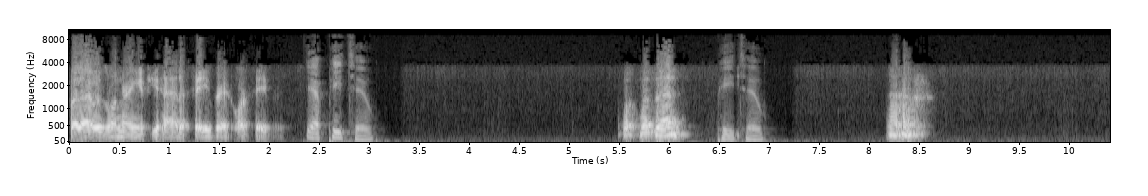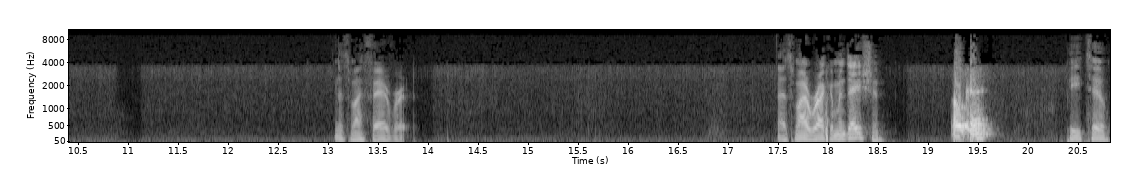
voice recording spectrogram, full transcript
but I was wondering if you had a favorite or favorite. Yeah, P2. What, what's that? P2. Uh, That's my favorite. That's my recommendation. okay. P2.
